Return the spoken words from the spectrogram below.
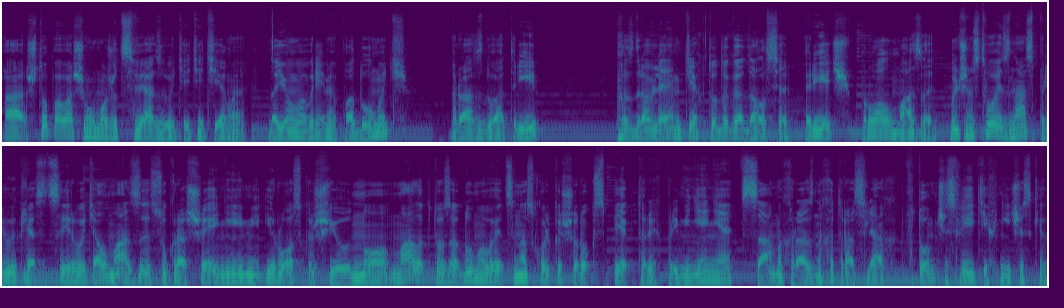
А что, по-вашему, может связывать эти темы? Даем вам время подумать. Раз, два, три. Поздравляем тех, кто догадался. Речь про алмазы. Большинство из нас привыкли ассоциировать алмазы с украшениями и роскошью, но мало кто задумывается, насколько широк спектр их применения в самых разных отраслях, в том числе и технических.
